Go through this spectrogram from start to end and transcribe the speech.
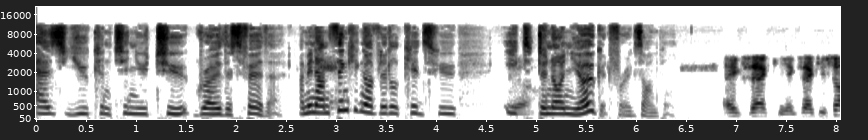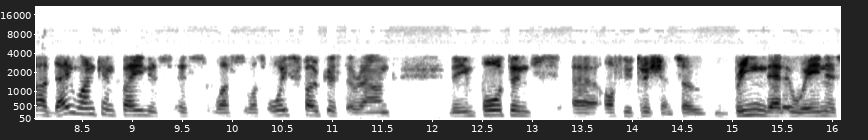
as you continue to grow this further? I mean, I'm thinking of little kids who eat yeah. Danone yogurt, for example. Exactly, exactly. So our day one campaign is, is was was always focused around the importance uh, of nutrition. So bringing that awareness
